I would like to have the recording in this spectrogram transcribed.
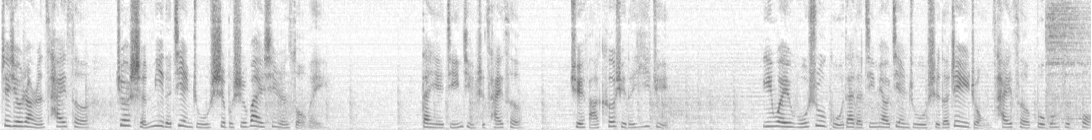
这就让人猜测，这神秘的建筑是不是外星人所为？但也仅仅是猜测。缺乏科学的依据，因为无数古代的精妙建筑，使得这一种猜测不攻自破。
